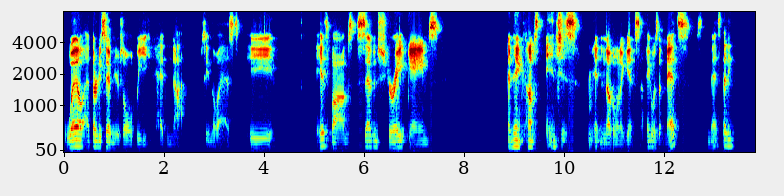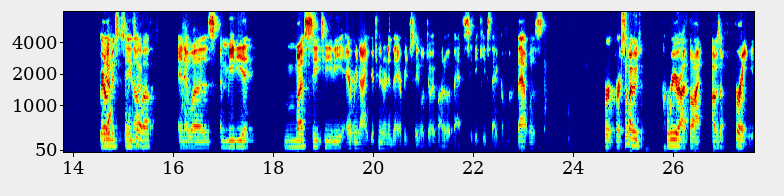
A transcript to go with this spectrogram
Well, at 37 years old, we had not seen the last. He hits bombs seven straight games and then comes inches from hitting another one against, I think it was the Mets. The Mets that he barely yeah, missed a off so. of. And it was immediate must see TV every night. You're tuning into every single Joey Votto at bat to see if he keeps that going. That was for for somebody whose career I thought I was afraid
